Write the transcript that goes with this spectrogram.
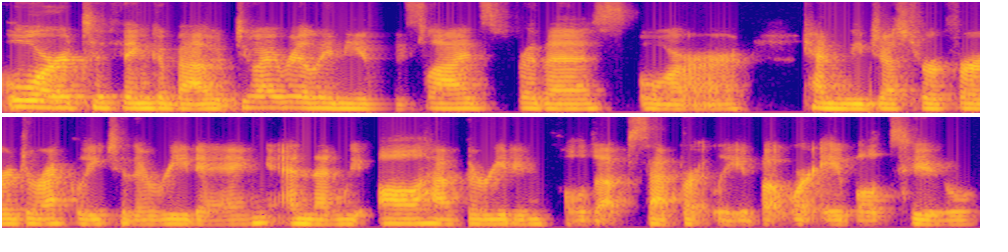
or to think about do I really need slides for this? Or can we just refer directly to the reading? And then we all have the reading pulled up separately but we're able to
